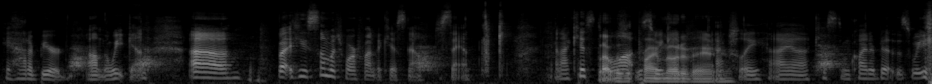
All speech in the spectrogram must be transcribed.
He had a beard on the weekend. Uh, but he's so much more fun to kiss now, just saying. And I kissed him That a was a lot this prime weekend. motivator. Actually, I uh, kissed him quite a bit this week.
